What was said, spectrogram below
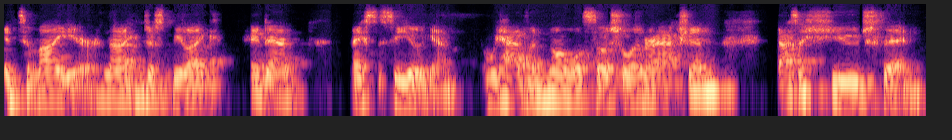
into my ear. And then I can just be like, hey, Dan, nice to see you again. We have a normal social interaction. That's a huge thing.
